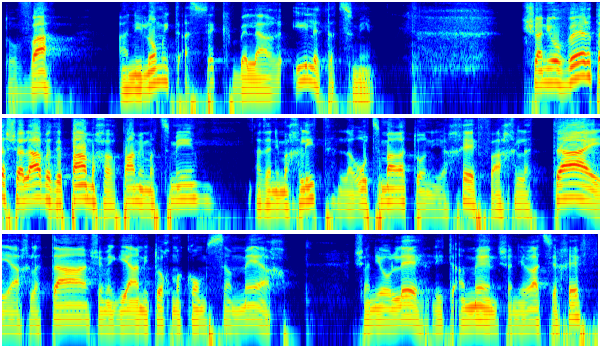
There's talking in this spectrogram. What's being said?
טובה. אני לא מתעסק בלהרעיל את עצמי. כשאני עובר את השלב הזה פעם אחר פעם עם עצמי, אז אני מחליט לרוץ מרתון יחף. ההחלטה היא ההחלטה שמגיעה מתוך מקום שמח. כשאני עולה להתאמן, כשאני רץ יחף,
